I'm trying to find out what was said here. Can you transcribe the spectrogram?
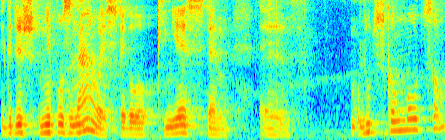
gdyż nie poznałeś tego, kim jestem, e, ludzką mocą,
